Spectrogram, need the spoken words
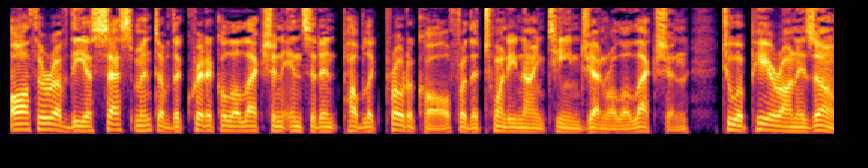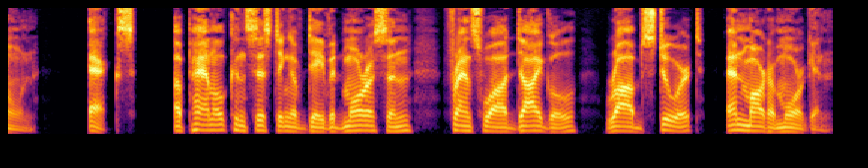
author of the Assessment of the Critical Election Incident Public Protocol for the 2019 general election, to appear on his own, X, a panel consisting of David Morrison, Francois Daigle, Rob Stewart, and Marta Morgan.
